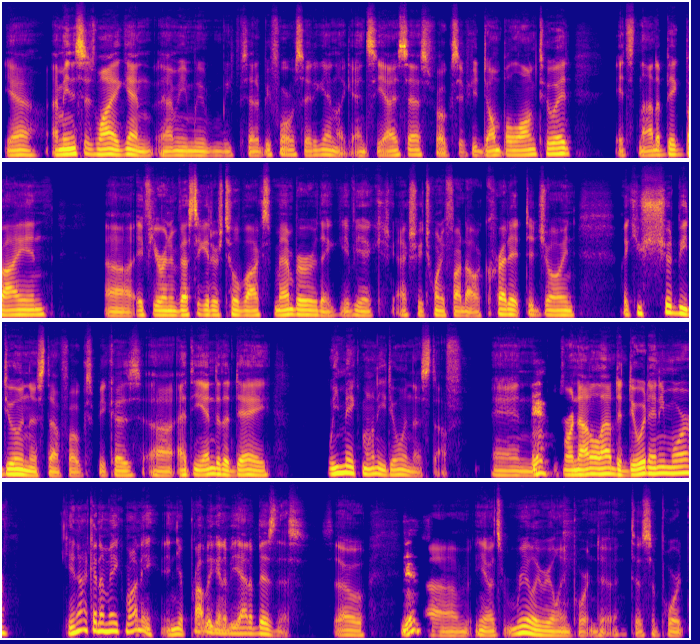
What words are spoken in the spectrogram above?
Yeah, I mean, this is why again. I mean, we we said it before. We'll say it again. Like NCISS, folks, if you don't belong to it, it's not a big buy-in. Uh, if you're an Investigators Toolbox member, they give you actually $25 credit to join. Like you should be doing this stuff, folks, because uh, at the end of the day, we make money doing this stuff. And yeah. if we're not allowed to do it anymore, you're not going to make money and you're probably going to be out of business. So, yeah. um, you know, it's really, really important to, to support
